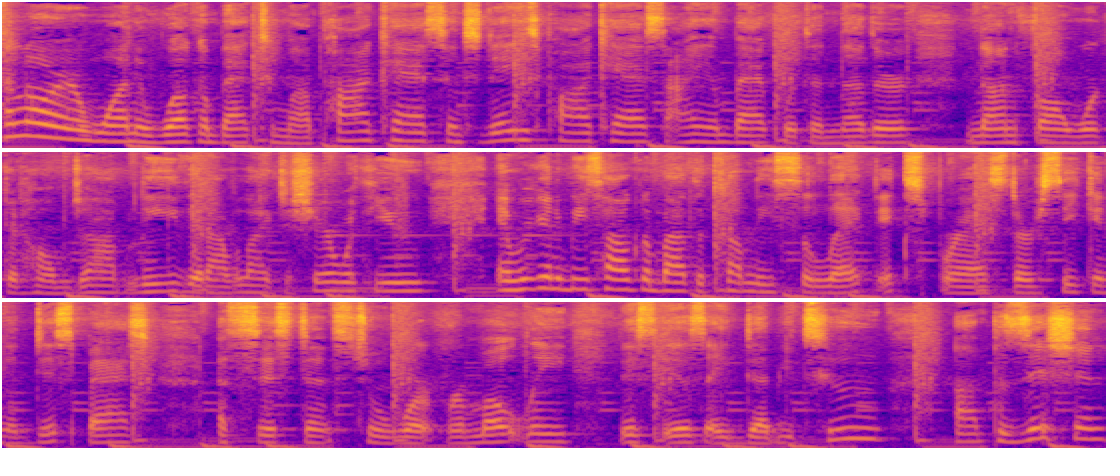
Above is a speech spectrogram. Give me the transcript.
Hello, everyone, and welcome back to my podcast. In today's podcast, I am back with another non phone work at home job lead that I would like to share with you. And we're going to be talking about the company Select Express. They're seeking a dispatch assistance to work remotely. This is a W 2 uh, position.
